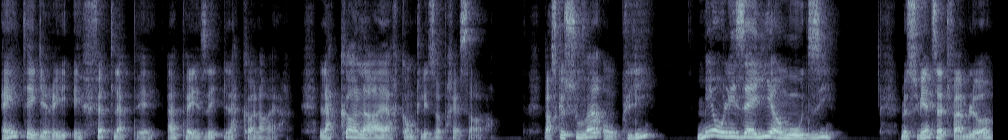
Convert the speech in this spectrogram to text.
Intégrer et faites la paix, apaiser la colère. La colère contre les oppresseurs. Parce que souvent on plie mais on les haït en maudit. Je me souviens de cette femme-là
